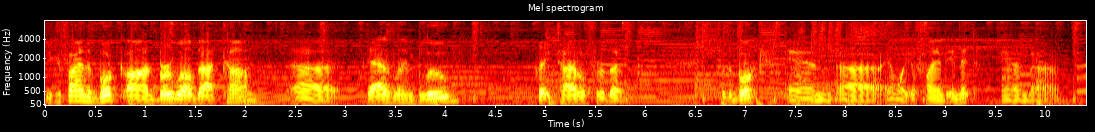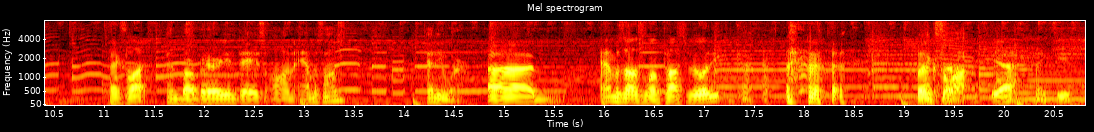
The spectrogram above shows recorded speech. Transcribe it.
you can find the book on birdwell.com. Uh, Dazzling Blue. Great title for the for the book and uh, and what you'll find in it. And uh, thanks a lot. And Barbarian Days on Amazon. Anywhere. Uh, Amazon's one possibility. Okay. But, Thanks a uh, lot. Yeah, thank you.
